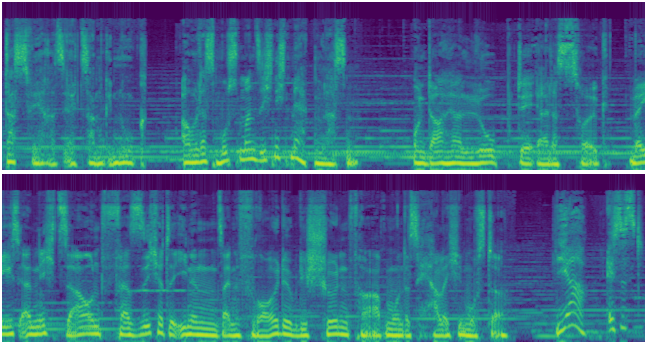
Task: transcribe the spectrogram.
Das wäre seltsam genug, aber das muss man sich nicht merken lassen. Und daher lobte er das Zeug, welches er nicht sah und versicherte ihnen seine Freude über die schönen Farben und das herrliche Muster. Ja, es ist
